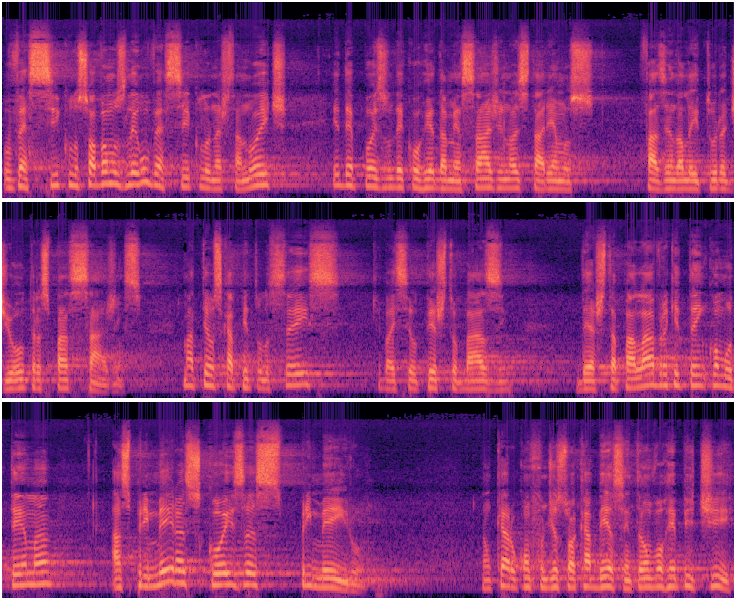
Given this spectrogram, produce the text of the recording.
o versículo, só vamos ler um versículo nesta noite e depois no decorrer da mensagem nós estaremos fazendo a leitura de outras passagens. Mateus capítulo 6, que vai ser o texto base desta palavra que tem como tema as primeiras coisas primeiro. Não quero confundir sua cabeça, então vou repetir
